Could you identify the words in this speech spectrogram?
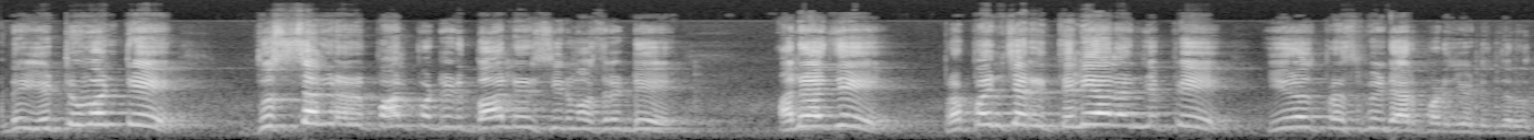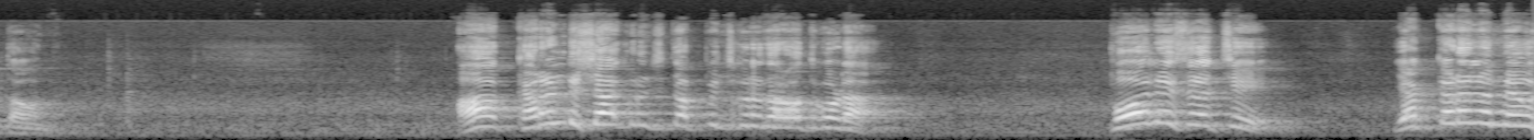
అంటే ఎటువంటి దుస్సంఘటన పాల్పడ్డాడు బాలినేని శ్రీనివాసరెడ్డి అనేది ప్రపంచానికి తెలియాలని చెప్పి ఈరోజు ప్రెస్ మీట్ ఏర్పాటు చేయడం జరుగుతూ ఉంది. ఆ కరెంటు షాక్ నుంచి తప్పించుకున్న తర్వాత కూడా పోలీసులు వచ్చి ఎక్కడైనా మేము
